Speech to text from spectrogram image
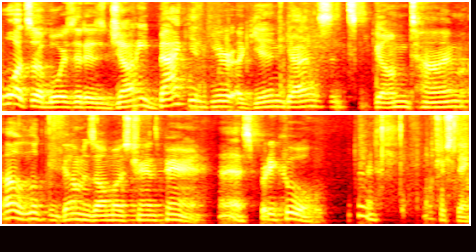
What's up, boys? It is Johnny back in here again, guys. It's gum time. Oh, look, the gum is almost transparent. That's pretty cool. Eh, Interesting.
